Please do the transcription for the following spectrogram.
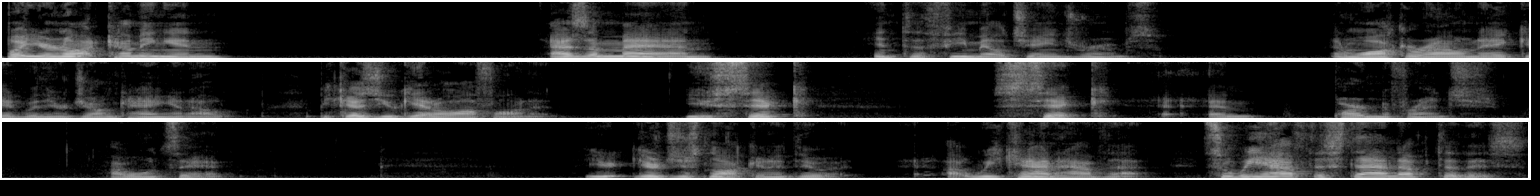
But you're not coming in as a man into the female change rooms and walk around naked with your junk hanging out because you get off on it. You sick, sick, and pardon the French, I won't say it. You're just not going to do it. Uh, we can't have that. So we have to stand up to this.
